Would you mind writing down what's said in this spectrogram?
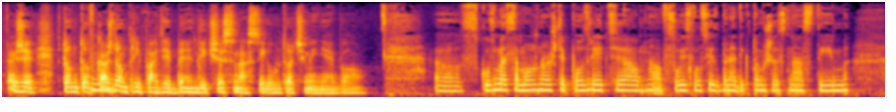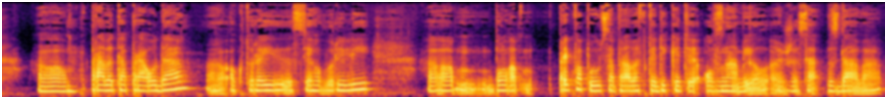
Takže v tomto, v mm. každom prípade Benedikt XVI útočný nebol. Eh, skúsme sa možno ešte pozrieť eh, v súvislosti s Benediktom XVI. Eh, práve tá pravda, o ktorej ste hovorili, bola prekvapujúca práve vtedy, keď oznámil, že sa vzdáva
